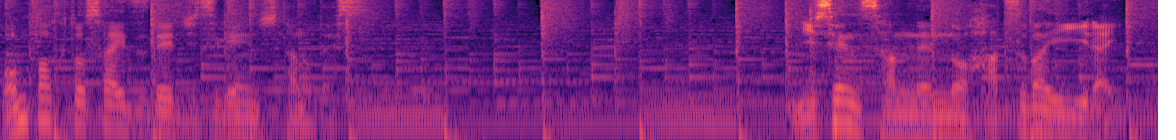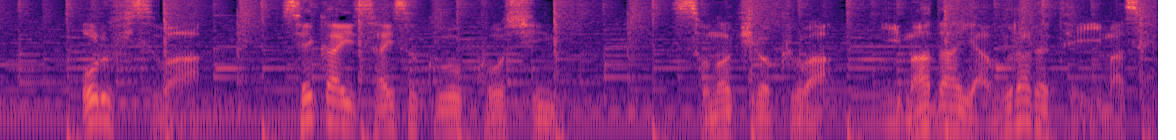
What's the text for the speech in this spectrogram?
コンパクトサイズで実現したのです。2003年の発売以来オルフィスは世界最速を更新。その記録は未だ破られていません。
